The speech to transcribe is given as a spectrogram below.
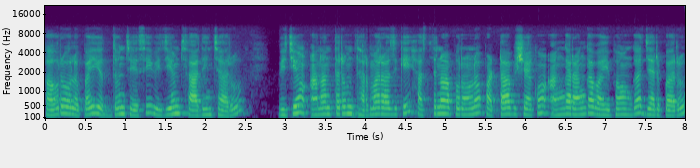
కౌరవులపై యుద్ధం చేసి విజయం సాధించారు. విజయం అనంతరం ధర్మరాజుకి హస్తినాపురంలో పట్టాభిషేకం అంగరంగ వైభవంగా జరిపారు.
